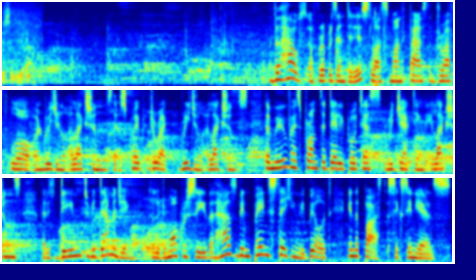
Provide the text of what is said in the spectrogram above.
itu sendiri. The House of Representatives last month passed the draft law on regional elections that scraped direct regional elections. The move has prompted daily protests rejecting the elections that is deemed to be damaging to the democracy that has been painstakingly built in the past 16 years.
